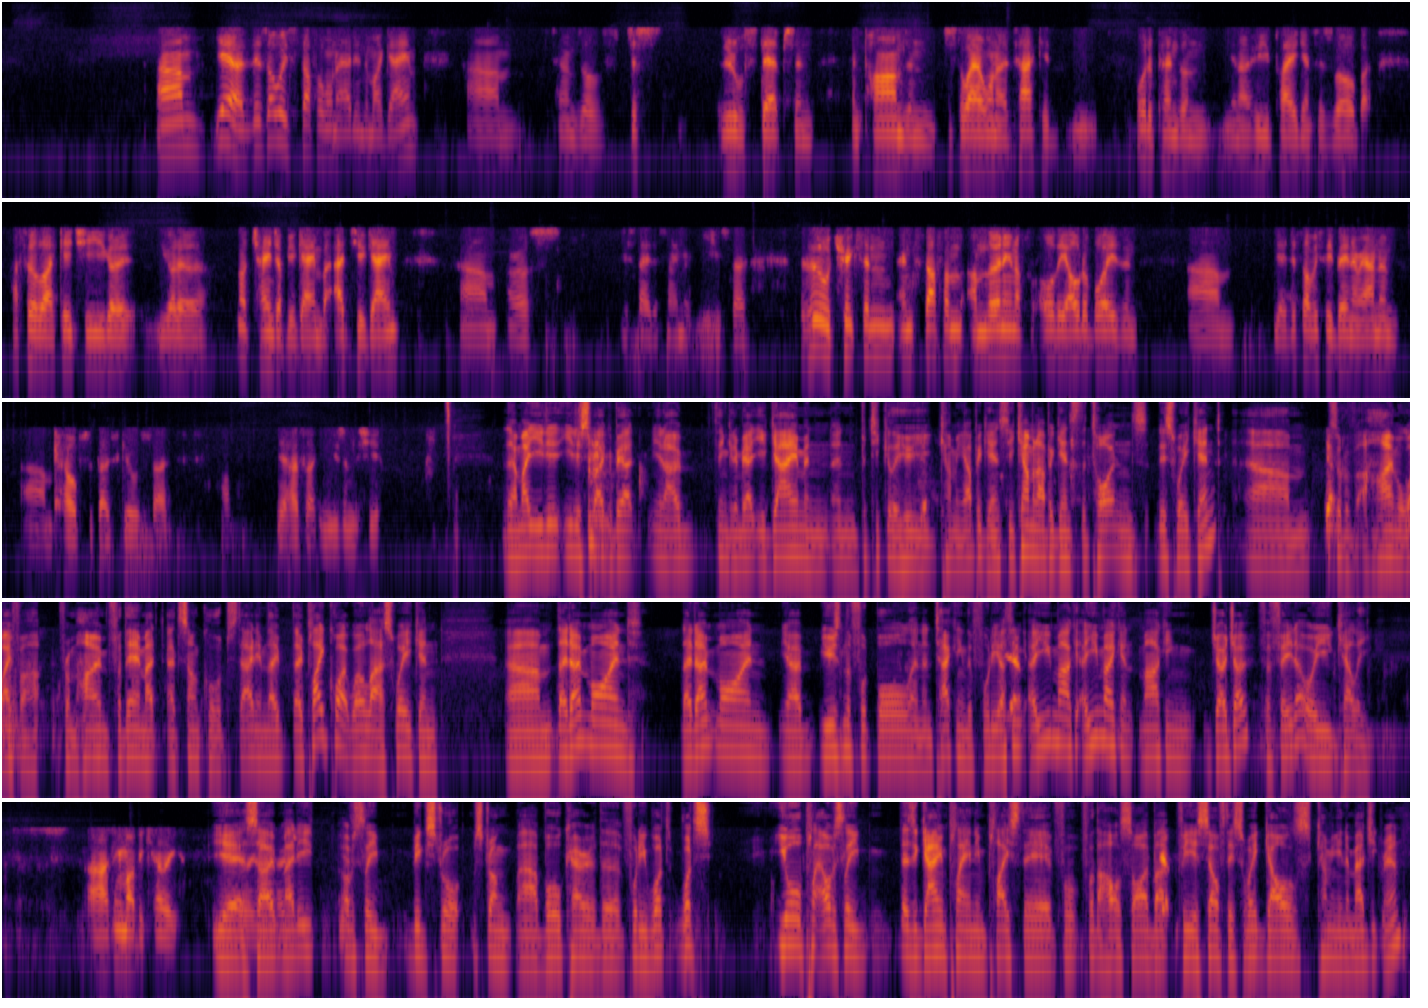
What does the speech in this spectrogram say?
Um, yeah, there's always stuff I want to add into my game um, in terms of just little steps and, and palms and just the way I want to attack it. All depends on you know who you play against as well. But I feel like each year you got to you got to not change up your game, but add to your game, um, or else you stay the same every year. So there's little tricks and, and stuff I'm I'm learning off all the older boys and um, yeah, just obviously being around them um, helps with those skills. So um, yeah, hopefully I can use them this year. Now, mate, you, did, you just spoke about, you know, thinking about your game and, and particularly who you're coming up against. You're coming up against the Titans this weekend, um, Yep. sort of a home away from, from home for them at, at Suncorp Stadium. They, they played quite well last week and um, they don't mind they don't mind you know using the football and attacking the footy. I think are you mark, are you making marking Jojo Fifita or are you Kelly? Uh, I think it might be Kelly. Yeah, Really so matey, obviously big, straw, strong uh, ball carrier of the footy. What, what's your plan? Obviously, there's a game plan in place there for, for the whole side, but Yep. for yourself this week, goals coming into Magic Round.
